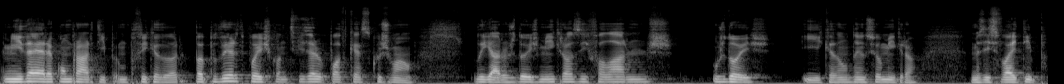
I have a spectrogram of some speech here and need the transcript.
A minha ideia era comprar tipo amplificador para poder depois, quando fizer o podcast com o João, ligar os dois micros e falarmos os dois. E cada um tem o seu micro. Mas isso vai tipo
